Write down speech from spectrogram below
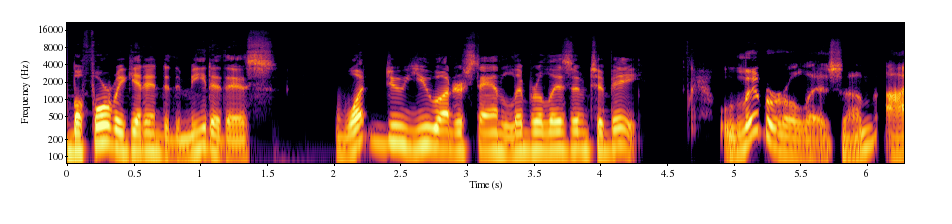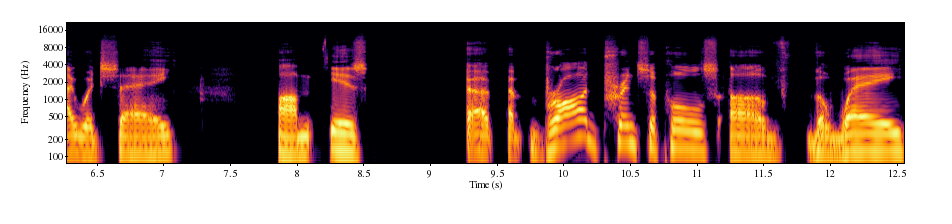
Before we get into the meat of this, what do you understand liberalism to be? Liberalism, I would say, um, is uh, uh, broad principles of the way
